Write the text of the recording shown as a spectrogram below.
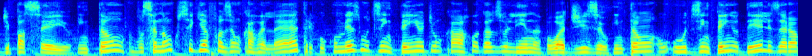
de passeio. Então, você não conseguia fazer um carro elétrico com o mesmo desempenho de um carro a gasolina ou a diesel. Então, o, o desempenho deles era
